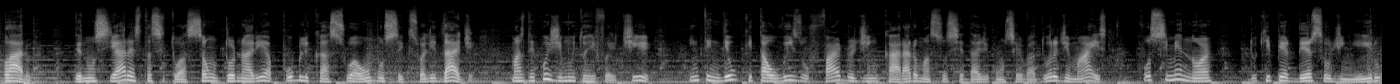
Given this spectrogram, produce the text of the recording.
Claro, denunciar esta situação tornaria pública a sua homossexualidade, mas depois de muito refletir, entendeu que talvez o fardo de encarar uma sociedade conservadora demais fosse menor do que perder seu dinheiro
